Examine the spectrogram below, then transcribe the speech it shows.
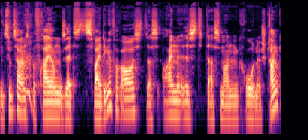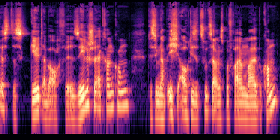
Die Ah, Zuzahlungsbefreiung setzt zwei Dinge voraus. Das eine ist, dass man chronisch krank ist. Das gilt aber auch für seelische Erkrankungen. Deswegen habe ich auch diese Zuzahlungsbefreiung mal bekommen.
